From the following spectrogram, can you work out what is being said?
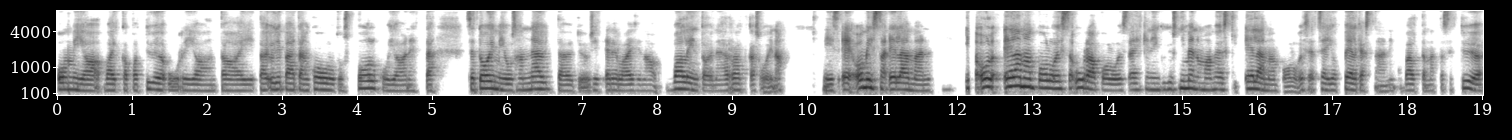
omia vaikkapa työuriaan tai, tai ylipäätään koulutuspolkujaan, että se toimijuushan näyttäytyy sit erilaisina valintoina ja ratkaisuina niissä e, omissa elämän, elämänpoluissa, urapoluissa, ehkä niin kuin just nimenomaan myöskin elämänpoluissa, että se ei ole pelkästään niin kuin välttämättä se työ,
